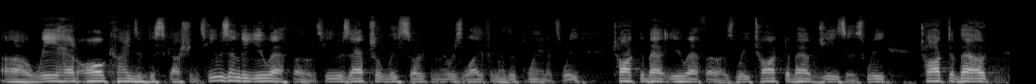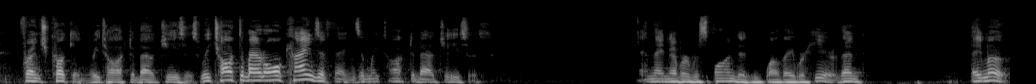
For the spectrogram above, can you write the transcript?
Uh, we had all kinds of discussions. He was into UFOs. He was absolutely certain there was life on other planets. We talked about UFOs. We talked about Jesus. We talked about French cooking. We talked about Jesus. We talked about all kinds of things, and we talked about Jesus. And they never responded while they were here. Then they moved.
